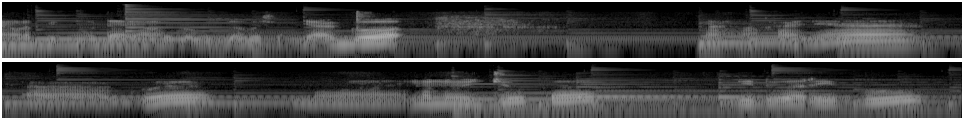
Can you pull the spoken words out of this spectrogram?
yang lebih mudah yang lebih bagus-bagus yang jago. Nah makanya uh, gue menuju ke di 2000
